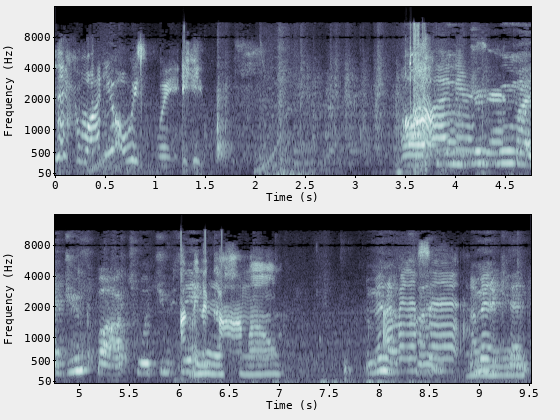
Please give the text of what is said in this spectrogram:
Nick, why do you always wait? Uh, I'm I'm drinking my juice box. What you I'm in think? a combo. I'm in a I'm innocent. I'm in a tent.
